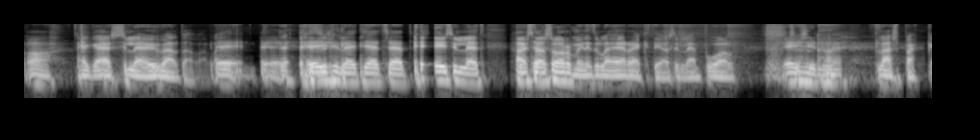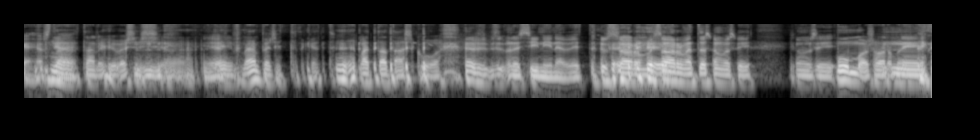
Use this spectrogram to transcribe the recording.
Ah, Eikä edes silleen hyvällä tavalla. ei, ei, ei silleen, tiedätkö, että Ei, ei silleen, että haistaa sormiin, niin tulee erektio silleen puol. Ei silleen. Flashbackkejä Joo, jostain. tää oli hyvä siis. Mm, Ei, mä en pesi tätä kättä. Laittaa taas kuva. Semmoinen sininen vittu. Sormet, sormet on semmosia, semmosia... Mummo sormet. Niin.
